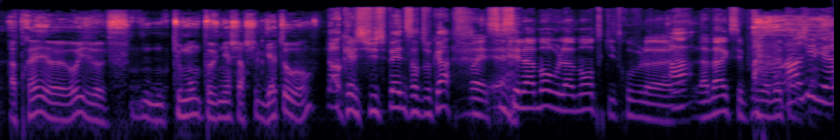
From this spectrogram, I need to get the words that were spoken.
Après, euh, oui, euh, pff, tout le monde peut venir chercher le gâteau. Hein. Oh, quel suspense en tout cas. Ouais, si c'est l'amant ou l'amante qui trouve le- Ah. la bague, c'est plus embêtant. Ah, Julien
